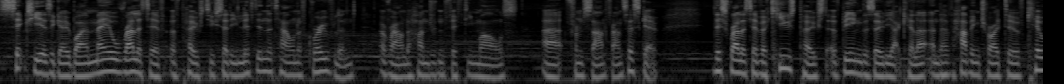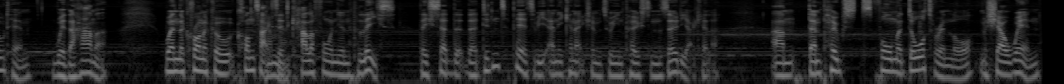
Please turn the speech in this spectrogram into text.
six years ago by a male relative of Poste who said he lived in the town of Groveland, around 150 miles uh, from San Francisco. This relative accused Poste of being the Zodiac killer and of having tried to have killed him with a hammer. When the Chronicle contacted Hammer. Californian police, they said that there didn't appear to be any connection between Poste and the Zodiac killer. Um, then Poste's former daughter-in-law, Michelle Wynn,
